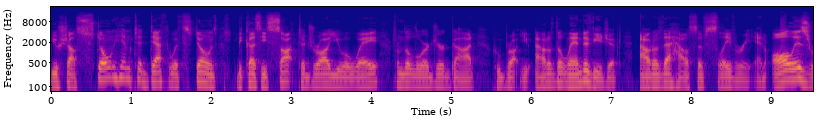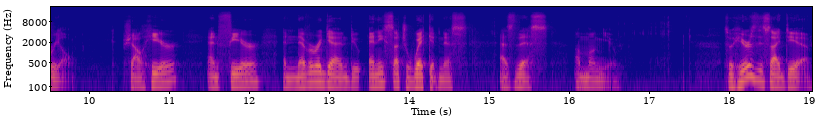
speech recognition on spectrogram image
You shall stone him to death with stones, because he sought to draw you away from the Lord your God, who brought you out of the land of Egypt, out of the house of slavery. And all Israel shall hear and fear, and never again do any such wickedness as this among you. So here's this idea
